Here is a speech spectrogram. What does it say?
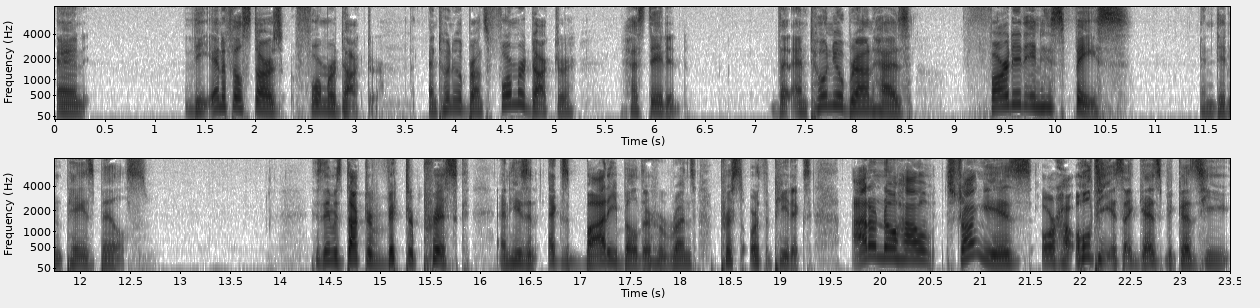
and the NFL star's former doctor, Antonio Brown's former doctor, has stated that Antonio Brown has farted in his face and didn't pay his bills. His name is Dr. Victor Prisk, and he's an ex bodybuilder who runs Prisk Orthopedics. I don't know how strong he is or how old he is, I guess, because he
